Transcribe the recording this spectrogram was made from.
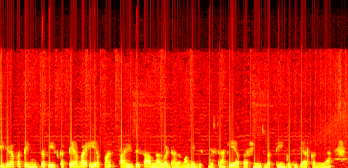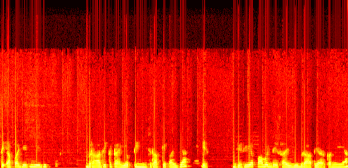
ਇਹ ਜਿਹੜਾ ਆਪਾਂ 3 ਇੰਚ ਦਾ ਪੀਸ ਕੱਟਿਆ ਵਾ ਇਹ ਆਪਾਂ ਸਾਈਜ਼ ਦੇ ਹਿਸਾਬ ਨਾਲ ਵੱਡਾ ਲਵਾਂਗੇ ਜਿਸ ਜਿਸ ਤਰ੍ਹਾਂ ਕਿ ਇਹ ਆਪਾਂ ਸ਼ਮੀਜ਼ 32 ਇੰਚ ਦੀ ਤਿਆਰ ਕਰਨੀ ਆ ਤੇ ਆਪਾਂ ਜਿਹੜੀ ਇਹਦੀ ਬਰਾ ਦੀ ਕਟਾਈ ਉਹ 3 ਇੰਚ ਰੱਖ ਕੇ ਪਾਈ ਆ ਇਹ ਜਿਹੜੀ ਆਪਾਂ ਵੱਡੇ ਸਾਈਜ਼ ਦੀ ਬਰਾ ਤਿਆਰ ਕਰਨੀ ਆ,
